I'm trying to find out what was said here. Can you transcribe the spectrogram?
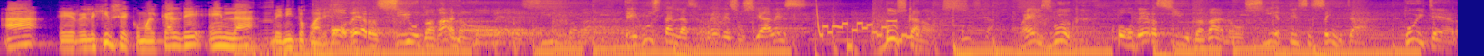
a eh, reelegirse como alcalde en la Benito Juárez. Poder Ciudadano. ¿Te gustan las redes sociales? Búscanos. Facebook Poder Ciudadano 760. Twitter,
